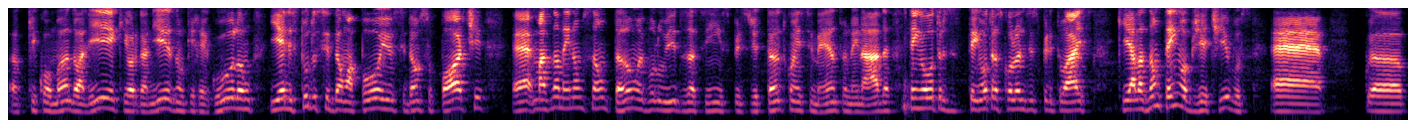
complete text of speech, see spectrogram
uh, que comandam ali, que organizam, que regulam, e eles tudo se dão apoio, se dão suporte, é, mas também não são tão evoluídos assim, espíritos de tanto conhecimento nem nada. Tem, outros, tem outras colônias espirituais que elas não têm objetivos uh,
